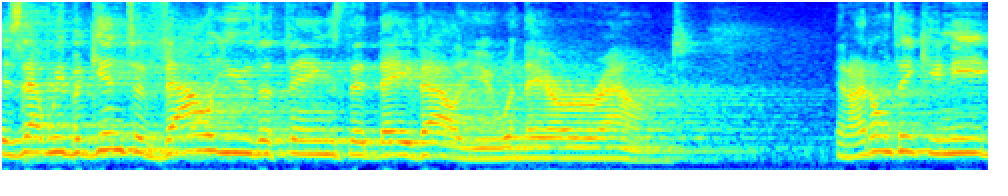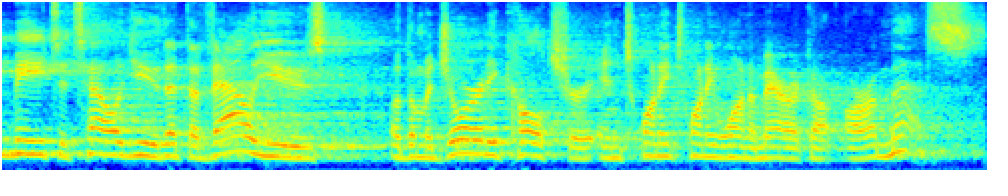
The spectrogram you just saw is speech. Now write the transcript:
is that we begin to value the things that they value when they are around. And I don't think you need me to tell you that the values of the majority culture in 2021 America are a mess.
